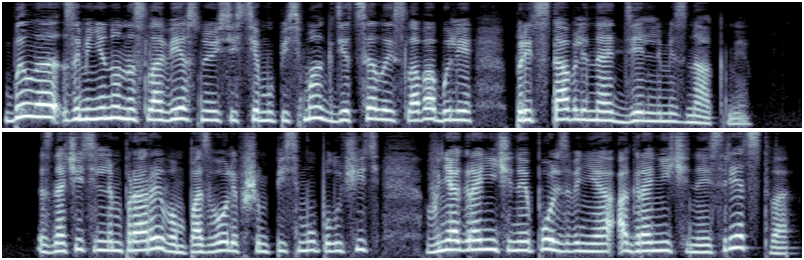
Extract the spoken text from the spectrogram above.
было заменено на словесную систему письма, где целые слова были представлены отдельными знаками. Значительным прорывом, позволившим письму получить в неограниченное пользование ограниченные средства –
